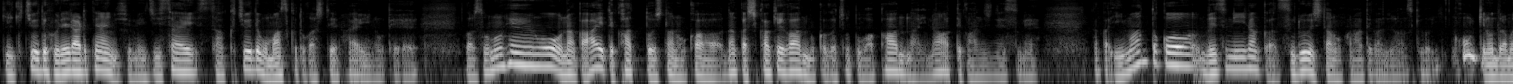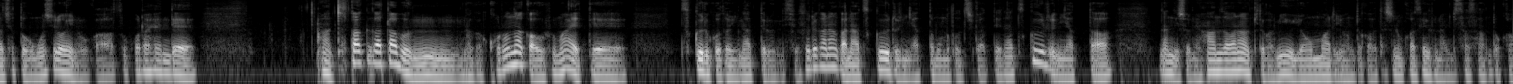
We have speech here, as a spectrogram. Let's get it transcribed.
劇中で触れられてないんですよね。実際作中でもマスクとかしてないので。だからその辺をなんかあえてカットしたのかなんか仕掛けがあるのかがちょっと分かんないなって感じですね。なんか今んとこ別になんかスルーしたのかなって感じなんですけど今期のドラマちょっと面白いのがそこら辺でまあ、企画が多分なんかコロナ禍を踏まえて作ることになってるんですよ。それがなんか夏クールにやったものと違って夏クールにやった何でしょうね半沢直樹とかミュー404とか私の家政婦の渚さんとかあ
